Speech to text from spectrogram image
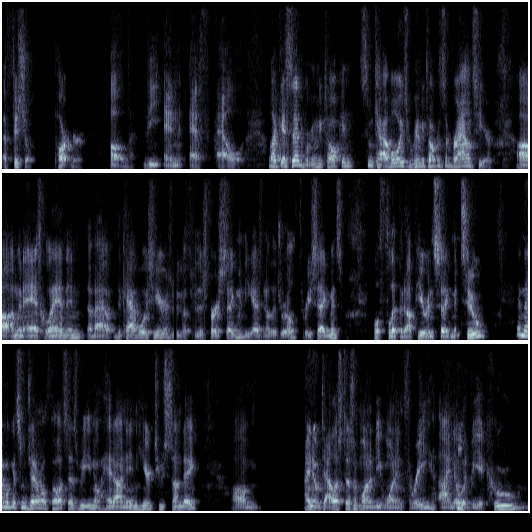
official partner of the NFL. Like I said, we're going to be talking some Cowboys. We're going to be talking some Browns here. Uh, I'm going to ask Landon about the Cowboys here as we go through this first segment. You guys know the drill three segments. We'll flip it up here in segment two. And then we'll get some general thoughts as we, you know, head on in here to Sunday. Um, I know Dallas doesn't want to be one and three. I know hmm. it'd be a coup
